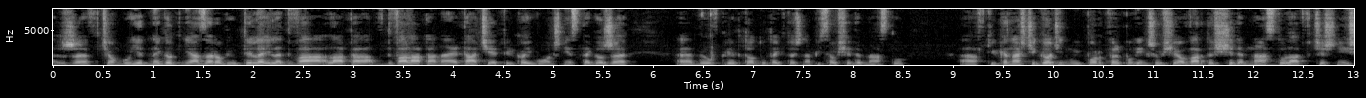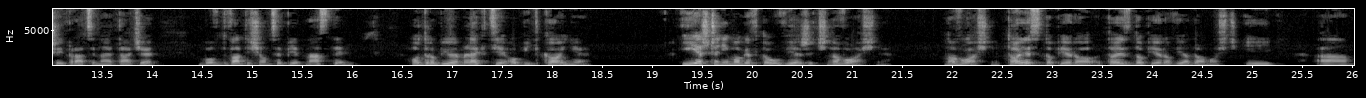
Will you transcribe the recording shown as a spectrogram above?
e, że w ciągu jednego dnia zarobił tyle, ile dwa lata, w dwa lata na etacie, tylko i wyłącznie z tego, że e, był w krypto. Tutaj ktoś napisał 17. W kilkanaście godzin mój portfel powiększył się o wartość 17 lat wcześniejszej pracy na etacie, bo w 2015 odrobiłem lekcję o Bitcoinie. I jeszcze nie mogę w to uwierzyć. No właśnie. No właśnie. To jest dopiero, to jest dopiero wiadomość. I, a,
